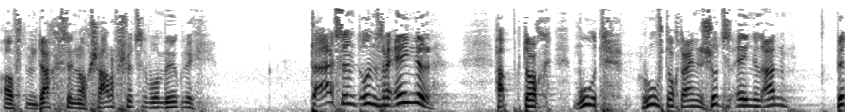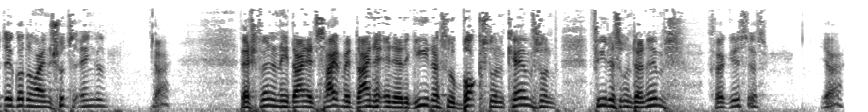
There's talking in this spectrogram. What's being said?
auf dem Dach sind noch Scharfschützen womöglich. Das sind unsere Engel. Hab doch Mut, ruf doch deinen Schutzengel an. Bitte Gott um einen Schutzengel. Ja. Verschwende nicht deine Zeit mit deiner Energie, dass du boxst und kämpfst und vieles unternimmst. Vergiss es. Ja.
